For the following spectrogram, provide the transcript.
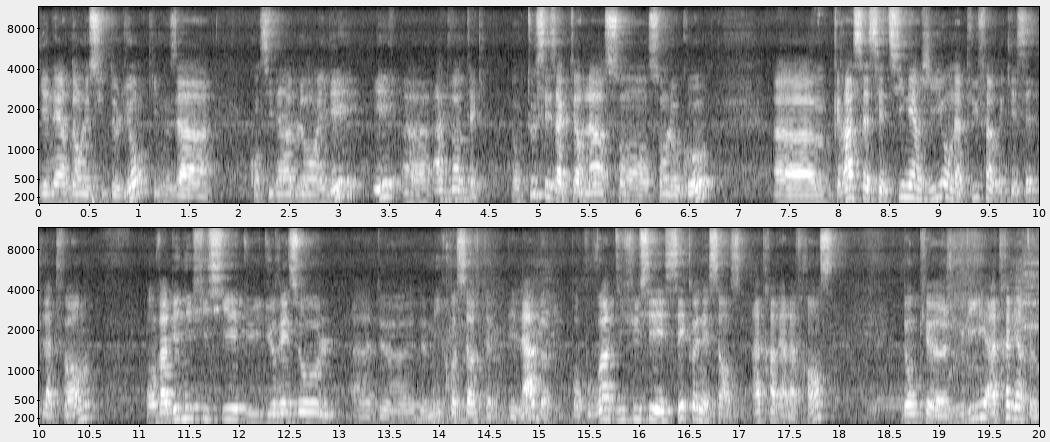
BNR dans le sud de Lyon, qui nous a considérablement aidé, et euh, Advantech. Donc tous ces acteurs-là sont, locaux. Euh, grâce à cette synergie, on a pu fabriquer cette plateforme on va bénéficier du, réseau euh, de, Microsoft des labs pour pouvoir diffuser ces connaissances à travers la France. Donc euh, je vous dis à très bientôt.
